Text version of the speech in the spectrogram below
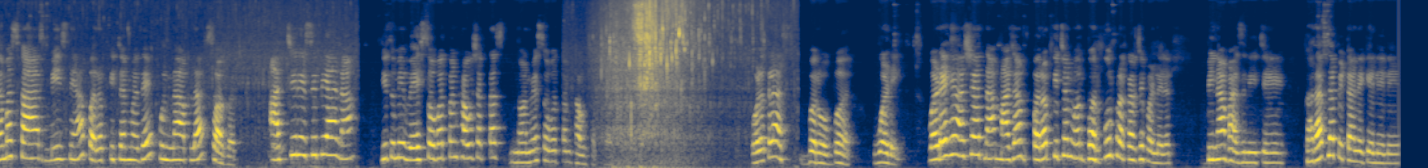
नमस्कार मी स्नेहा परब किचनमध्ये पुन्हा आपला स्वागत. आजची रेसिपी आहे ना जी तुम्ही व्हेज सोबत पण खाऊ शकता नॉनव्हेज सोबत पण खाऊ शकता ओळखलास? बरोबर. वडे. वडे हे असे आहेत ना माझ्या परब किचनवर भरपूर प्रकारचे पडलेले आहेत. बिना भाजणीचे घरातल्या पिठाने केलेले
